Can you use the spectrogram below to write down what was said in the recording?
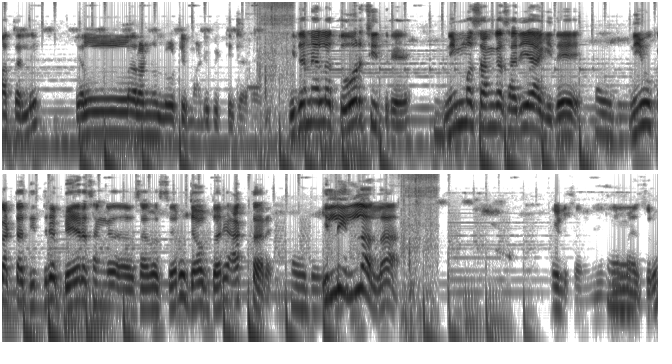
ಮಾತಲ್ಲಿ ಎಲ್ಲರನ್ನು ಲೂಟಿ ಮಾಡಿ ಬಿಟ್ಟಿದ್ದಾರೆ. ಇದನ್ನೆಲ್ಲ ತೋರಿಸಿದ್ರೆ ನಿಮ್ಮ ಸಂಘ ಸರಿಯಾಗಿದೆ. ನೀವು ಕಟ್ಟದಿದ್ರೆ ಬೇರೆ ಸಂಘ ಸದಸ್ಯರು ಜವಾಬ್ದಾರಿ ಆಗ್ತಾರೆ. ಇಲ್ಲಿ ಇಲ್ಲ ಅಲ್ಲ? ಹೇಳಿ ಸರ್ ನಿಮ್ಮ ಹೆಸರು?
